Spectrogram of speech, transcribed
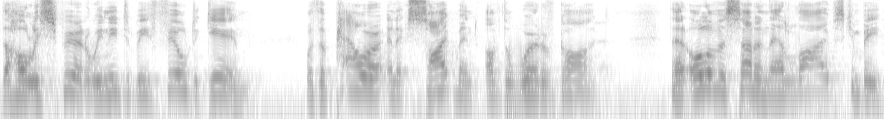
the Holy Spirit, we need to be filled again with the power and excitement of the Word of God. That all of a sudden their lives can be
